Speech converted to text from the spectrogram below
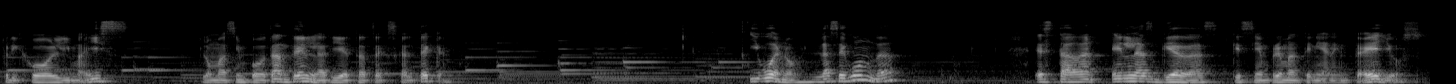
frijol y maíz, lo más importante en la dieta texcalteca. Y bueno, la segunda estaban en las guerras que siempre mantenían entre ellos.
